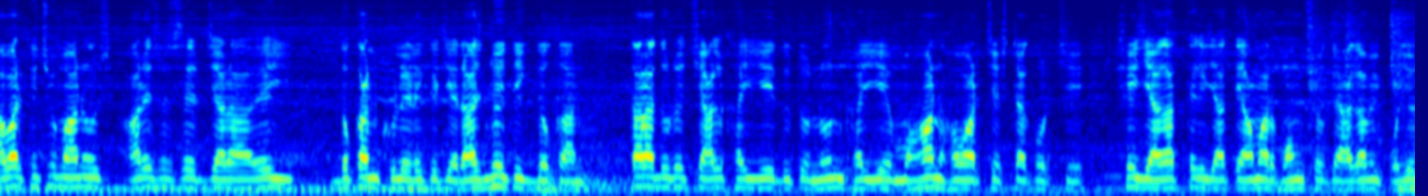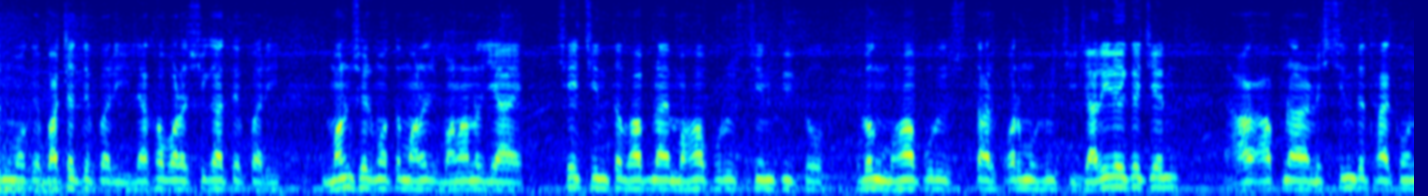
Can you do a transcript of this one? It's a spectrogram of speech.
আবার কিছু মানুষ আরএসএসের যারা এই দোকান খুলে রেখেছে, রাজনৈতিক দোকান, তারা দুটো চাল খাইয়ে, দুটো নুন খাইয়ে মহান হওয়ার চেষ্টা করছে। সেই জায়গার থেকে যাতে আমার বংশকে, আগামী প্রজন্মকে বাঁচাতে পারি, লেখাপড়া শেখাতে পারি, মানুষের মতো মানুষ বানানো যায়, সেই চিন্তাভাবনায় মহাপুরুষ চিন্তিত এবং মহাপুরুষ তার কর্মসূচি জারি রেখেছেন। আপনারা নিশ্চিন্তে থাকুন,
